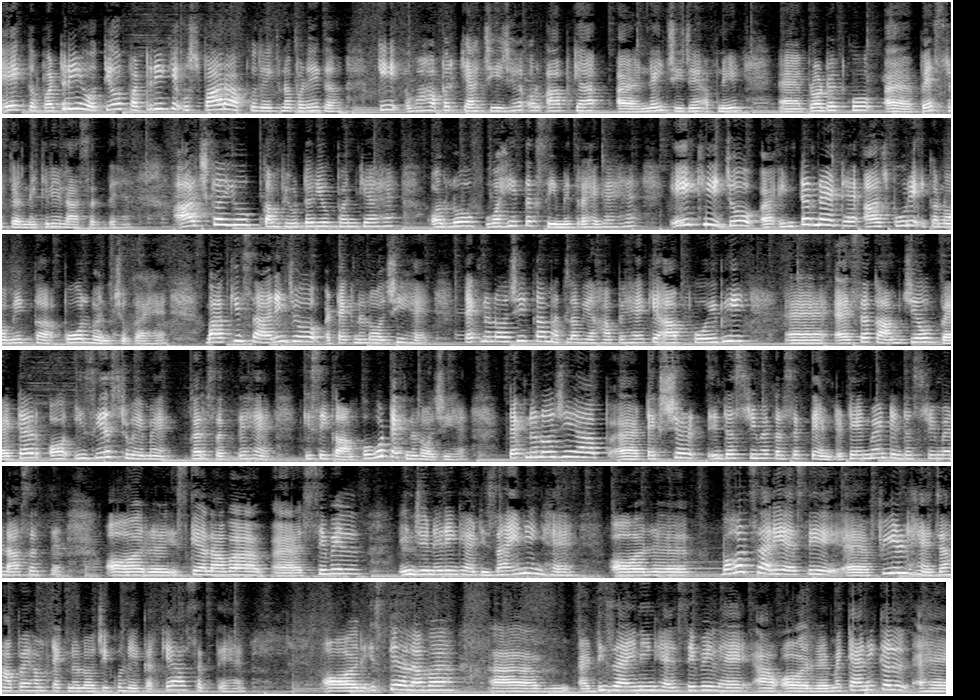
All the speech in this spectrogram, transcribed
एक पटरी होती है, और पटरी के उस पार आपको देखना पड़ेगा कि वहाँ पर क्या चीज़ है और आप क्या नई चीज़ें अपने प्रोडक्ट को बेस्ट करने के लिए ला सकते हैं। आज का युग कंप्यूटर युग बन गया है और लोग वहीं तक सीमित रह गए हैं। एक ही जो इंटरनेट है, आज पूरे इकोनॉमिक का पोल बन चुका है। बाकी सारी जो टेक्नोलॉजी है टेक्नोलॉजी का मतलब यहाँ पे है कि आप कोई भी ऐसा काम जो बेटर और इजीएस्ट वे में कर सकते हैं, किसी काम को, वो टेक्नोलॉजी है। टेक्नोलॉजी आप टेक्सचर इंडस्ट्री में कर सकते हैं, एंटरटेनमेंट इंडस्ट्री में ला सकते हैं और इसके अलावा सिविल इंजीनियरिंग है, डिज़ाइनिंग है और बहुत सारी ऐसे फ़ील्ड हैं जहाँ पर हम टेक्नोलॉजी को लेकर के आ सकते हैं। और इसके अलावा डिज़ाइनिंग है, सिविल है और मैकेनिकल है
